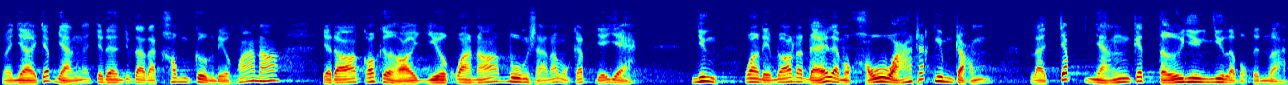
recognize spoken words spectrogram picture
và nhờ chấp nhận cho nên chúng ta đã không cường điệu hóa nó. Do đó có cơ hội vượt qua nó buông xả nó một cách dễ dàng nhưng quan điểm đó nó để lại một hậu quả rất nghiêm trọng là chấp nhận cái tự nhiên như là một định mệnh.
